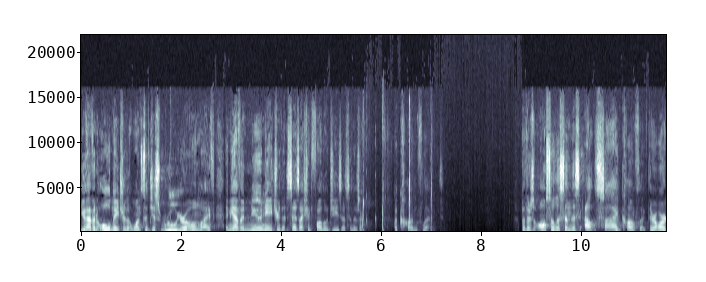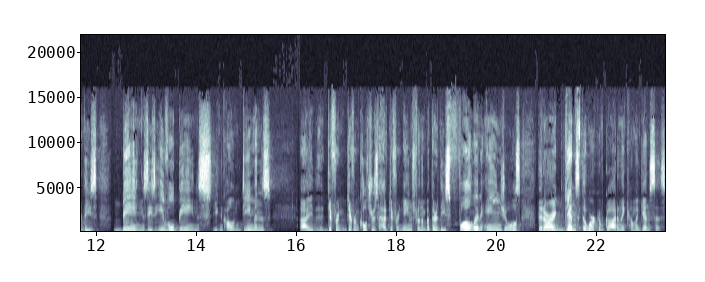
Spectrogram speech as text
You have an old nature that wants to just rule your own life, and you have a new nature that says, I should follow Jesus, and there's a, a conflict. But there's also, listen, this outside conflict. There are these beings, these evil beings, you can call them demons. Uh, different, different cultures have different names for them, but they're these fallen angels that are against the work of God and they come against us.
